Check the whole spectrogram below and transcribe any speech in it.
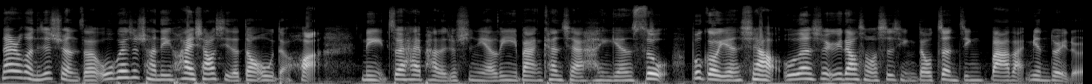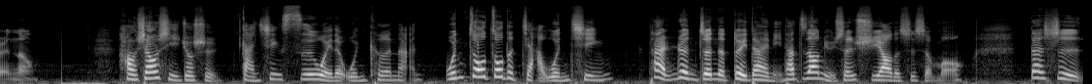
那如果你是选择乌龟是传递坏消息的动物的话，你最害怕的就是你的另一半看起来很严肃、不苟言笑，无论是遇到什么事情都正经八百面对的人呢？好消息就是感性思维的文科男，文绉绉的假文青，他很认真的对待你，他知道女生需要的是什么。但是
